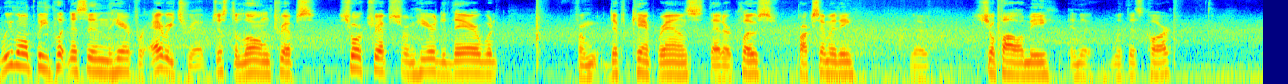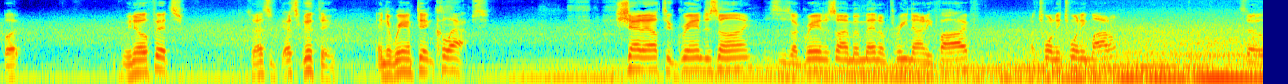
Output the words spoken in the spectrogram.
we won't be putting this in here for every trip, just the long trips, short trips from here to there, from different campgrounds that are close proximity. You know, she'll follow me in it with this car, but we know it fits, so that's a, that's a good thing. And the ramp didn't collapse. Shout out to Grand Design. This is a Grand Design Momentum 395, a 2020 model. So,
